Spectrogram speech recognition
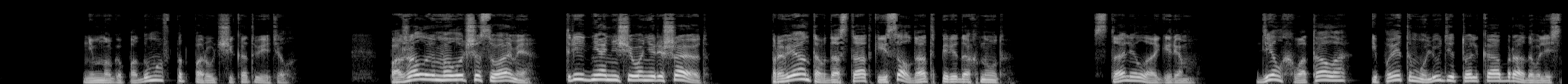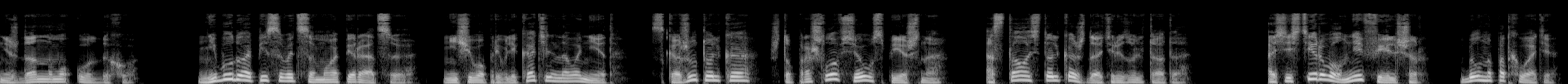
Немного подумав, подпоручик ответил. — Пожалуй, мы лучше с вами. Три дня ничего не решают. Провиантов достатки, и солдаты передохнут. Стали лагерем. Дел хватало, и поэтому люди только обрадовались нежданному отдыху. Не буду описывать саму операцию. Ничего привлекательного нет. Скажу только, что прошло все успешно. Осталось только ждать результата. Ассистировал мне фельдшер, был на подхвате.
